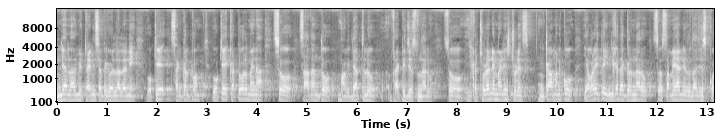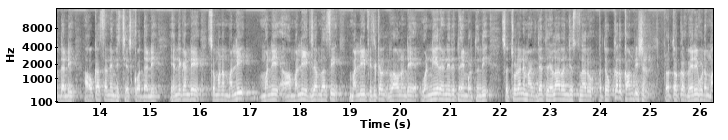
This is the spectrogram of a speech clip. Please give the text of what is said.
ఇండియన్ ఆర్మీ ట్రైనింగ్ సెంటర్కి వెళ్ళాలని ఒకే సంకల్పం ఒకే కఠోరమైన సో సాధనతో మా విద్యార్థులు ప్రాక్టీస్ చేస్తున్నారు. సో ఇక్కడ చూడండి మరి స్టూడెంట్స్ ఇంకా మనకు ఎవరైతే ఇంటికి దగ్గర ఉన్నారో సో సమయాన్ని వృధా చేసుకోవద్దండి. అవకాశాన్ని మిస్ చేసుకోవద్దండి. ఎందుకంటే సో మనం మళ్ళీ మళ్ళీ మళ్ళీ ఎగ్జామ్ రాసి మళ్ళీ ఫిజికల్ రావాలంటే వన్ ఇయర్ అనేది టైం పడుతుంది. సో చూడండి మా విద్యార్థులు ఎలా రన్ చేస్తున్నారు. ప్రతి ఒక్కరు కాంపిటీషన్ ప్రతి ఒక్కరు వెరీ గుడ్ అమ్మ.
